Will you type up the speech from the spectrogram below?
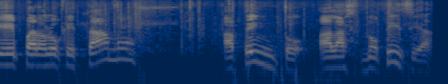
que para los que estamos atentos a las noticias,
